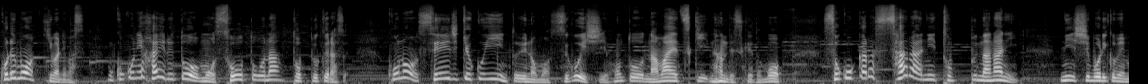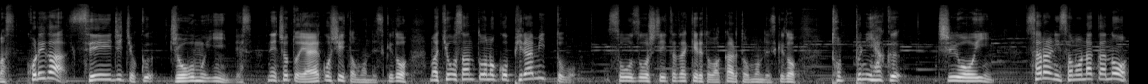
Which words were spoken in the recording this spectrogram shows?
これも決まります。ここに入るともう相当なトップクラス。この政治局委員というのもすごいし、本当名前付きなんですけども、そこからさらにトップ7人に絞り込めます。これが政治局常務委員です。ね、ちょっとややこしいと思うんですけど、まあ、共産党のこうピラミッドを想像していただけると分かると思うんですけど、トップ200中央委員、さらにその中の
